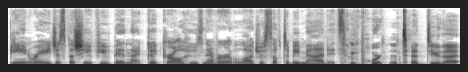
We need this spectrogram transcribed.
be enraged, especially if you've been that good girl who's never allowed yourself to be mad. It's important to do that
